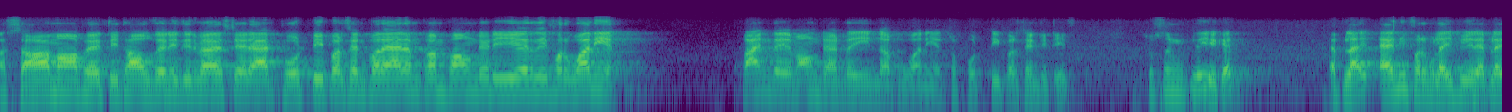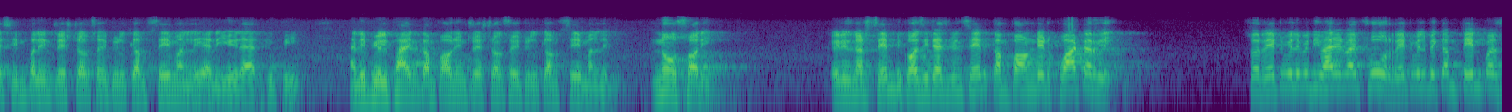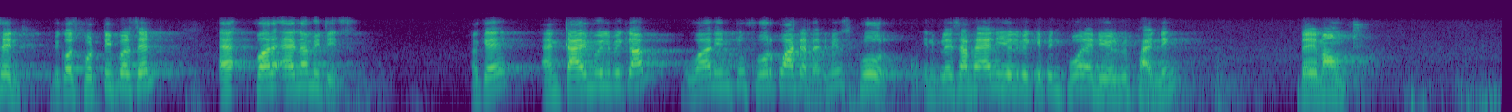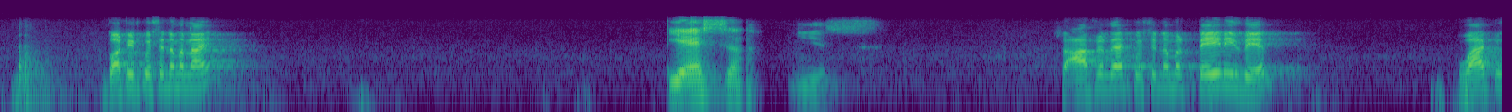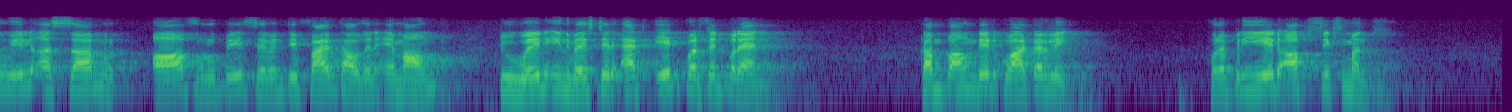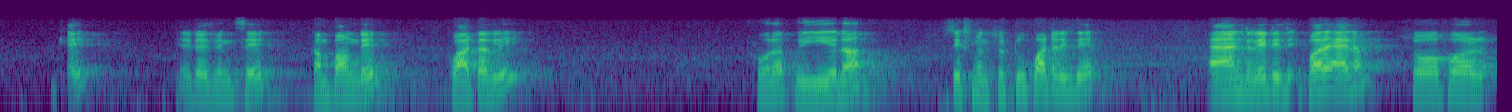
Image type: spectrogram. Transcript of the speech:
A sum of 80,000 is invested at 40% per annum compounded yearly for one year. Find the amount at the end of one year. So 40% it is. So simply you can apply any formula. If you will apply simple interest also, it will come same only and you will add to P. And if you will find compound interest also, it will come same only. No, sorry. It is not same because it has been said compounded quarterly. So rate will be divided by 4. Rate will become 10% because 40% a- eh, per annum it is. Okay. And time will become 1 into 4 quarter. That means 4. In place of n, you will be keeping 4 and you will be finding the amount. Got it? Question number 9. Yes, sir. Yes. So after that, question number 10 is there. What will a sum of rupees 75,000 amount to when invested at 8% per annum, compounded quarterly for a period of 6 months? Okay. It has been said compounded quarterly for a period of six months. So two quarter is there, and rate is per annum. So for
